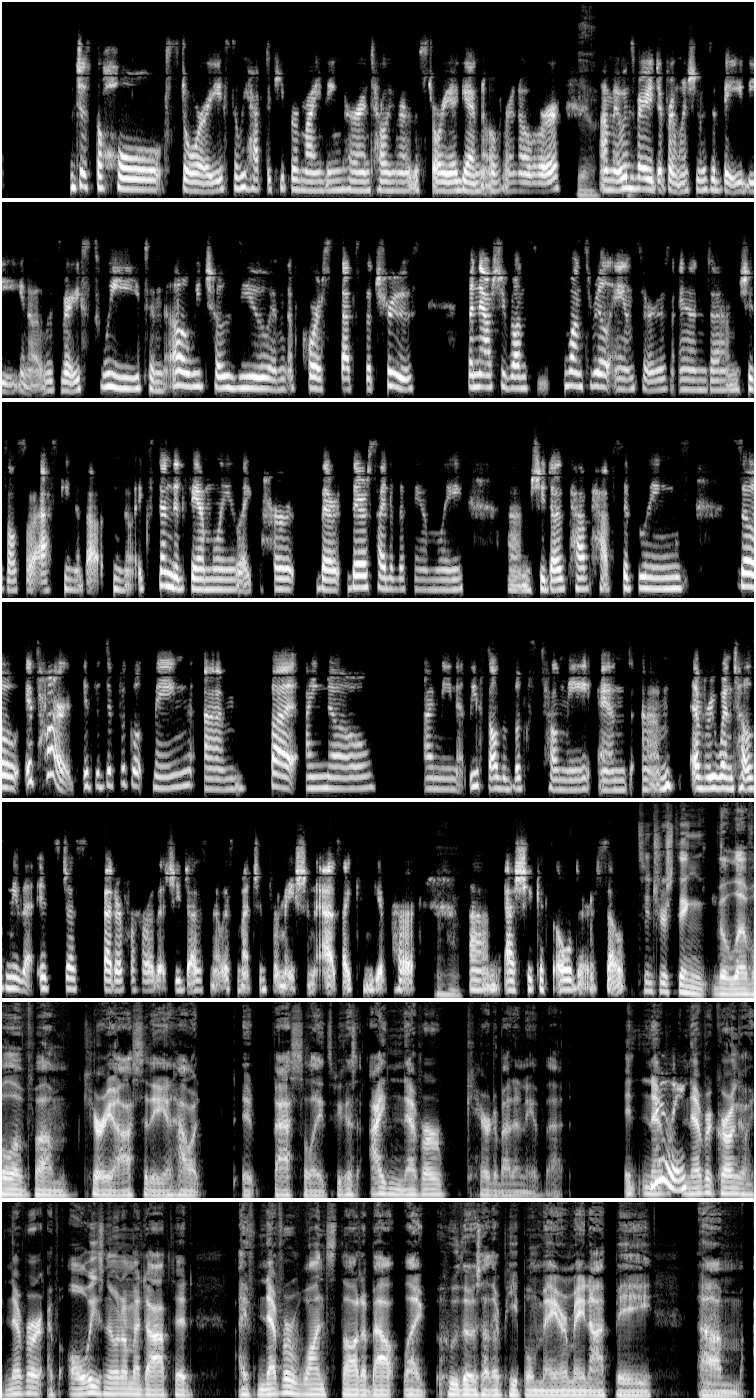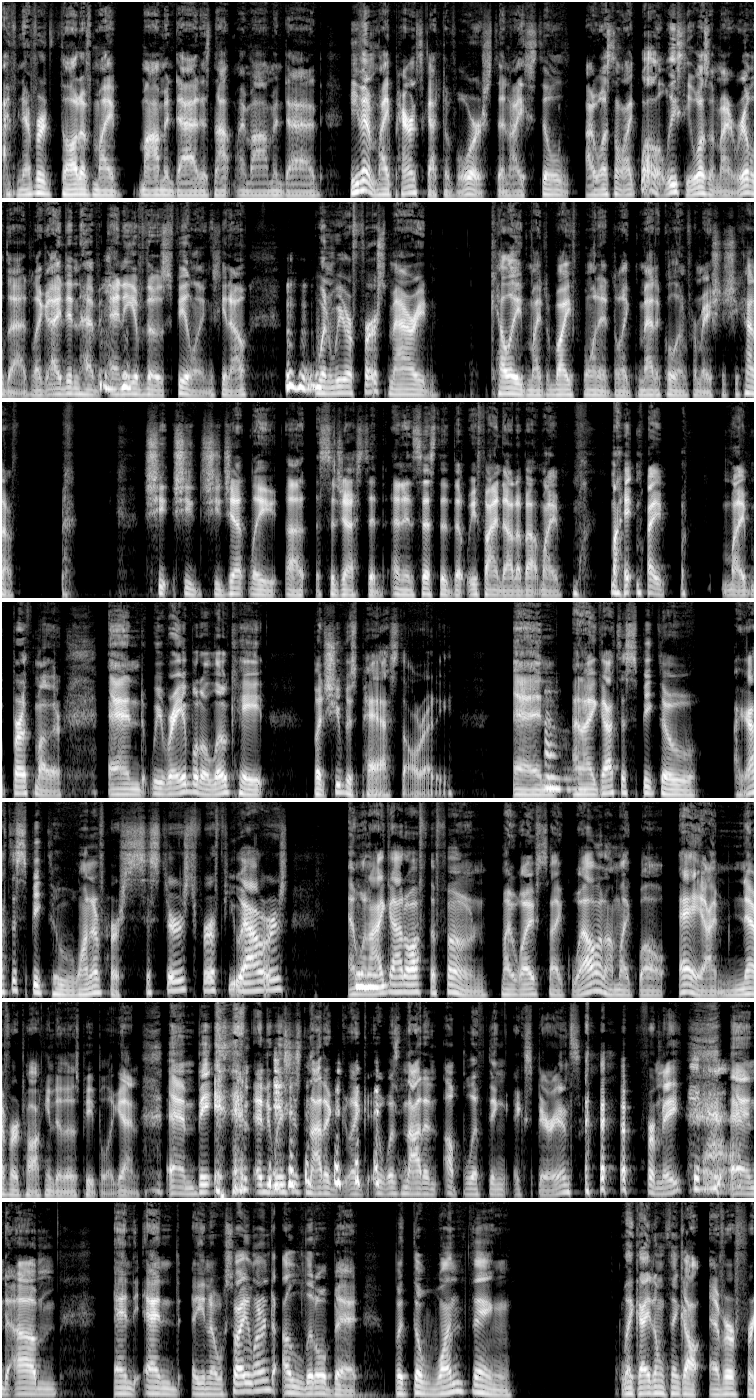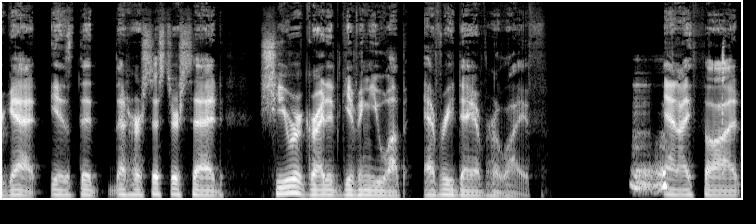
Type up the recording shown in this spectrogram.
just the whole story. So we have to keep reminding her and telling her the story again over and over. Yeah. Um, it was very different when she was a baby. You know, it was very sweet and oh, we chose you, and of course that's the truth. But now she wants wants real answers, and um, she's also asking about you know extended family, like her their their side of the family. Um, she does have half siblings, so it's hard. It's a difficult thing, um, but I know. I mean, at least all the books tell me, and um, everyone tells me that it's just better for her that she does know as much information as I can give her Mhm. um, as she gets older. So It's interesting the level of um, curiosity and how it it vacillates because I never cared about any of that. It never, Really? never growing up. I never. I've always known I'm adopted. I've never once thought about like who those other people may or may not be. Um, I've never thought of my mom and dad as not my mom and dad. Even my parents got divorced, and I still I wasn't like, well, at least he wasn't my real dad. Like I didn't have any of those feelings, you know Mhm. when we were first married, Kelly, my wife, wanted like medical information. She kind of she she she gently uh, suggested and insisted that we find out about my my my my birth mother, and we were able to locate, but she was passed already, and Oh. and I got to speak to I got to speak to one of her sisters for a few hours. And when I got off the phone, my wife's like, "Well," and I'm like, "Well, a, I'm never talking to those people again." And b, and, and it was just not a like it was not an uplifting experience for me. Yeah. And um, and and you know, so I learned a little bit, but the one thing, like, I don't think I'll ever forget is that that her sister said she regretted giving you up every day of her life Mm. and I thought,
